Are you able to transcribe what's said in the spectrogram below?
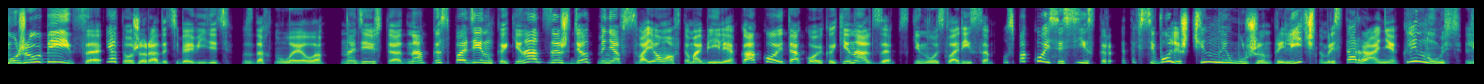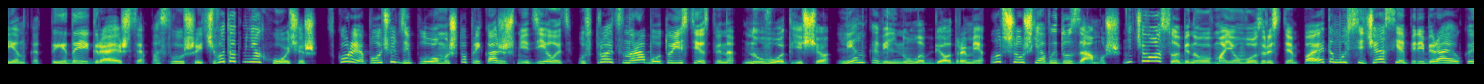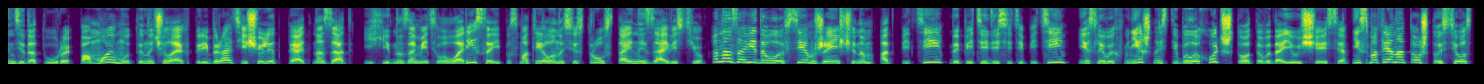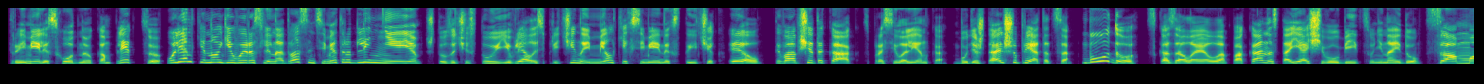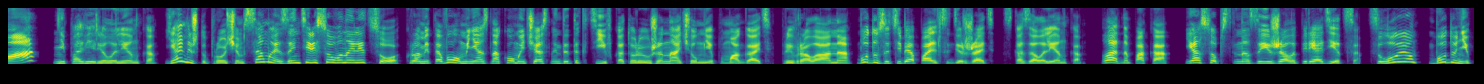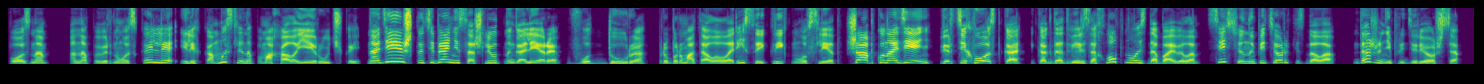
мужа-убийца! Я тоже рада тебя видеть!» — вздохнула Элла. «Надеюсь, ты одна?» «Господин Кокинадзе ждет меня в своем автомобиле». «Какой такой Кокинадзе?» — вскинулась Лариса. «Успокойся, систер, это всего лишь чинный ужин в приличном ресторане. Клянусь, Ленка, ты доиграешься. Послушай, чего ты от меня хочешь? Скоро я получу диплом, и что прикажешь мне делать? Устроиться на работу, естественно. Ну вот еще. Ленка вильнула бедрами. Лучше уж я выйду замуж. Ничего особенного в моем возрасте. Поэтому сейчас я перебираю кандидатуры. По-моему, «По-моему, ты начала их перебирать еще лет пять назад», – ехидно заметила Лариса и посмотрела на сестру с тайной завистью. Она завидовала всем женщинам от 5 до 55, если в их внешности было хоть что-то выдающееся. Несмотря на то, что сестры имели сходную комплекцию, у Ленки ноги выросли на 2 сантиметра длиннее, что зачастую являлось причиной мелких семейных стычек. «Эл, ты вообще-то как?» – спросила Ленка. «Будешь дальше прятаться?» «Буду!» – сказала Элла, пока настоящего убийцу не найду. «Сама?» Не поверила Ленка. Я, между прочим, самое заинтересованное лицо. Кроме того, у меня знакомый частный детектив, который уже начал мне помогать, приврала она. Буду за тебя пальцы держать, сказала Ленка. Ладно, пока. Я, собственно, заезжала переодеться. Целую, буду не поздно. Она повернулась к Элли и легкомысленно помахала ей ручкой. «Надеюсь, что тебя не сошлют на галеры». «Вот дура!» – пробормотала Лариса и крикнула вслед. «Шапку надень! Вертихвостка!» И когда дверь захлопнулась, добавила. «Сессию на пятерке сдала. Даже не придерешься».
